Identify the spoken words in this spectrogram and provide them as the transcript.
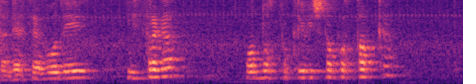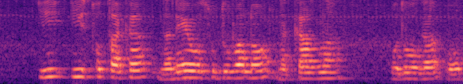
да не се води истрага, односно кривична постапка, и исто така да не е осудувано на казна подолга од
